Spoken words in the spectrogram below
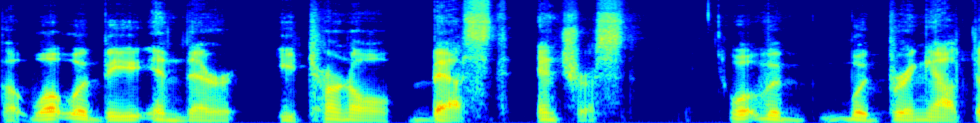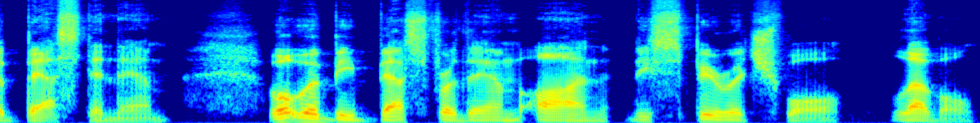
but what would be in their eternal best interest what would, would bring out the best in them, what would be best for them on the spiritual level.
